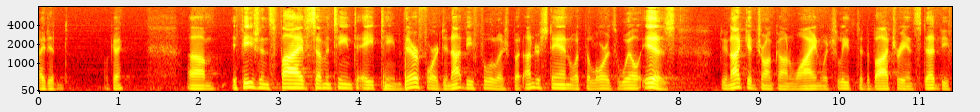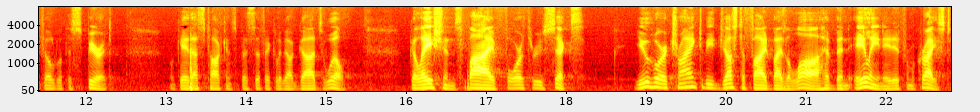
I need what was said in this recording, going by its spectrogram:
I didn't. Okay? Um, Ephesians 5:17 to 18. Therefore do not be foolish but understand what the Lord's will is. Do not get drunk on wine which leads to debauchery instead be filled with the spirit. Okay, that's talking specifically about God's will. Galatians 5 4 through 6. You who are trying to be justified by the law have been alienated from Christ.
